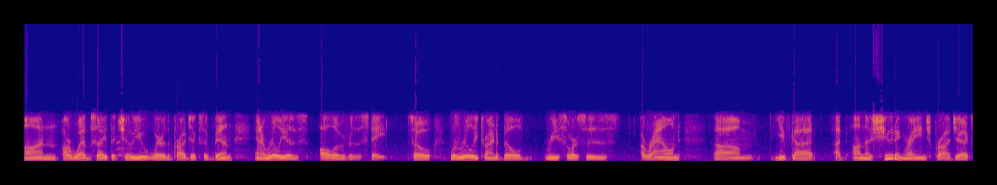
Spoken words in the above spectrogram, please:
on our website that show you where the projects have been, and it really is all over the state. So we're really trying to build resources around. Um, you've got uh, on the shooting range projects.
